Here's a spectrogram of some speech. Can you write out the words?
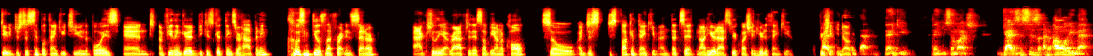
dude just a simple thank you to you and the boys and i'm feeling good because good things are happening. Closing deals left right and center. Actually right after this i'll be on a call so I just just fucking thank you, man. That's it. Not here to ask your question, here to thank you. Appreciate you, dog. That. Thank you. Thank you so much. Guys, this is how old are you, Matt?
